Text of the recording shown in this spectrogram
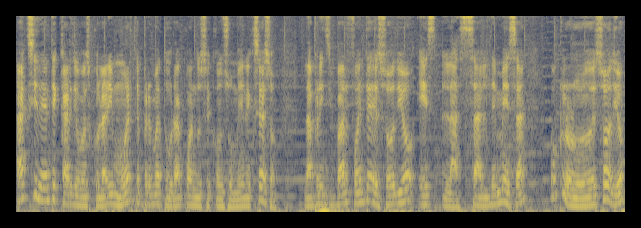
accidente cardiovascular y muerte prematura cuando se consume en exceso. La principal fuente de sodio es la sal de mesa o cloruro de sodio,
